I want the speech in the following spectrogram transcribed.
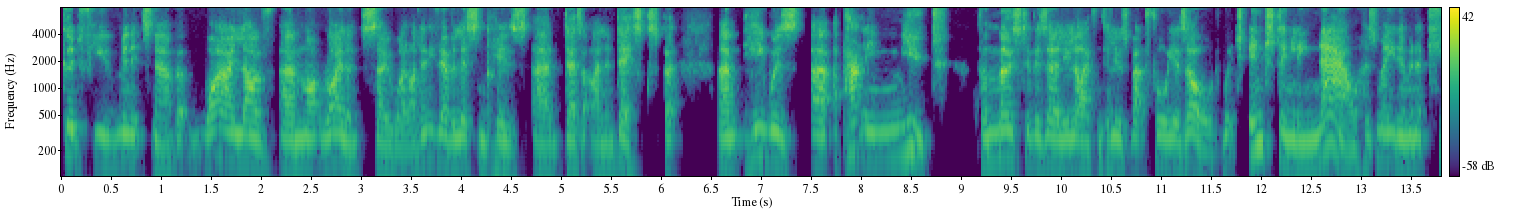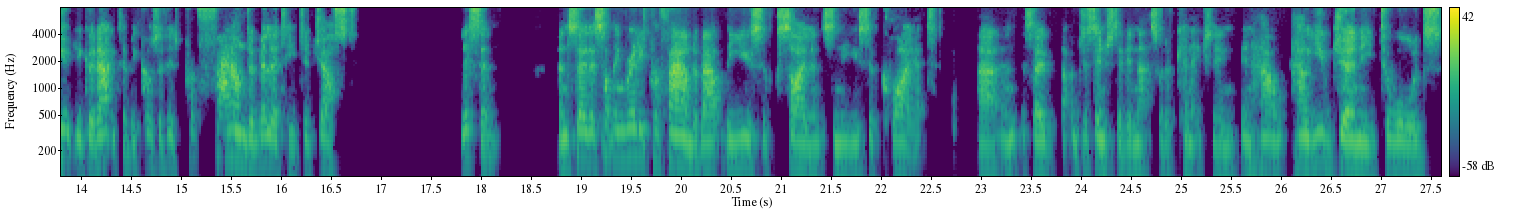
good few minutes now, but why I love um, Mark Rylance so well, I don't know if you've ever listened to his uh, Desert Island Discs, but um, he was uh, apparently mute for most of his early life until he was about four years old, which interestingly now has made him an acutely good actor because of his profound ability to just listen. And so there's something really profound about the use of silence and the use of quiet. Uh, and so I'm just interested in that sort of connection in, in how, how you've journeyed towards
